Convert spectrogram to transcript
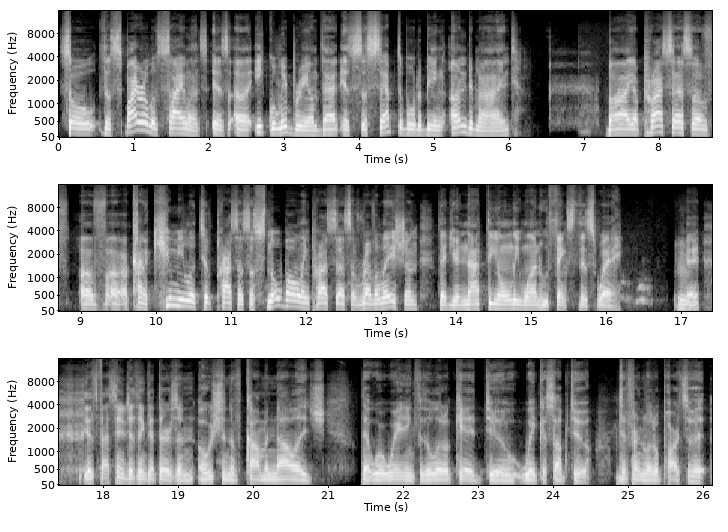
So the spiral of silence is an equilibrium that is susceptible to being undermined by a process of, of uh, a kind of cumulative process, a snowballing process of revelation that you're not the only one who thinks this way. Mm. Okay. It's fascinating to think that there's an ocean of common knowledge that we're waiting for the little kid to wake us up to, different little parts of it.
